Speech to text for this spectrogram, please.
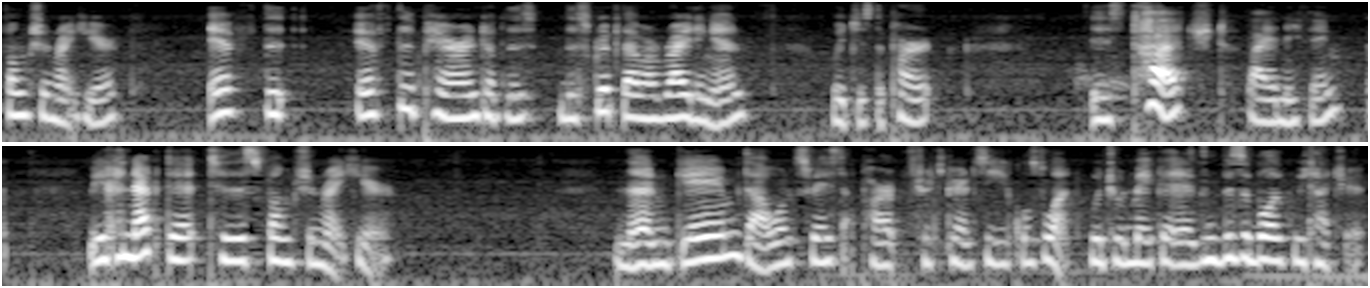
function right here if the if the parent of this the script that we're writing in, which is the part, is touched by anything, we connect it to this function right here. And then game.workspace.part transparency equals 1, which would make it invisible if we touch it,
